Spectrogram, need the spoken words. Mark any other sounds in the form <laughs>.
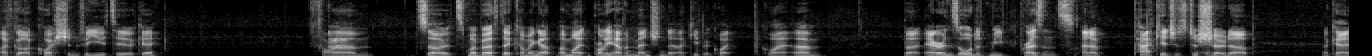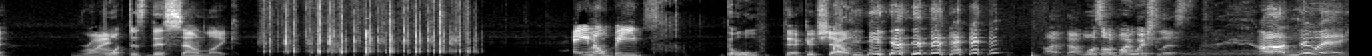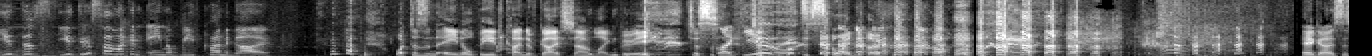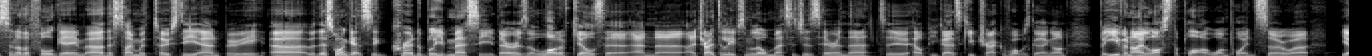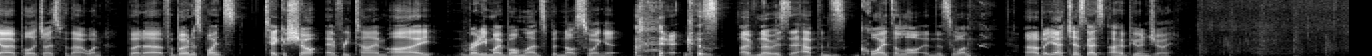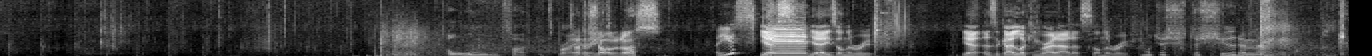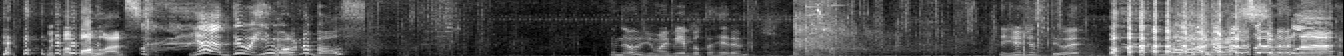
I've got a question for you two. Okay. Fire. Um, so it's my birthday coming up. I might probably haven't mentioned it. I keep it quite quiet. Um, but Aaron's ordered me presents, and a package has just showed up. Okay. right. What does this sound like? Anal beads. Oh, they're a good shout. <laughs> I, that was on my wish list. I knew it. You just you do sound like an anal bead kind of guy. <laughs> What does an anal bead kind of guy sound like, Booty? <laughs> just Like you. <laughs> just so I know. Hey guys, this is another full game, uh, this time with Toasty and Booty. Uh, but this one gets incredibly messy. There is a lot of kills here, and uh, I tried to leave some little messages here and there to help you guys keep track of what was going on. But even I lost the plot at one point, so uh, yeah, I apologize for that one. But uh, for bonus points, take a shot every time I ready my bomb lance but not swing it. <laughs> Because I've noticed it happens quite a lot in this one. <laughs> Uh, but yeah, cheers guys, I hope you enjoy. Oh, fuck, it's Is bribery. that a shot at us? Are you Yes, scared? yeah, he's on the roof. Yeah, there's a guy looking right at us on the roof. Well, just just shoot him, man. With my bomb lance. <laughs> Yeah, do it. You own the balls. Who knows? You might be able to hit him. Did you just do it? <laughs> Nice. Like a flare.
